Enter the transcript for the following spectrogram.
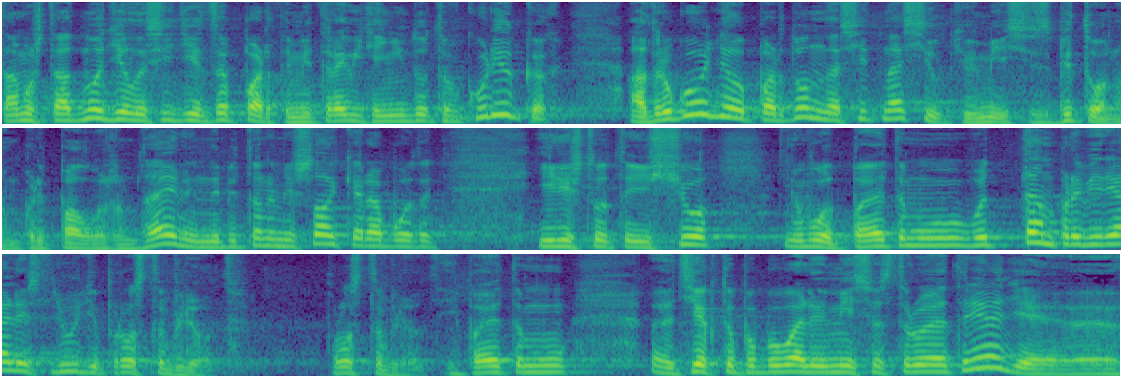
Потому что одно дело сидеть за партами и травить анекдоты в курилках, а другое дело, пардон, носить носилки вместе с бетоном, предположим, да, или на бетономешалке работать, или что-то еще. Вот, поэтому вот там проверялись люди просто в лед. Просто в лед. И поэтому э, те, кто побывали вместе в стройотряде, э,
